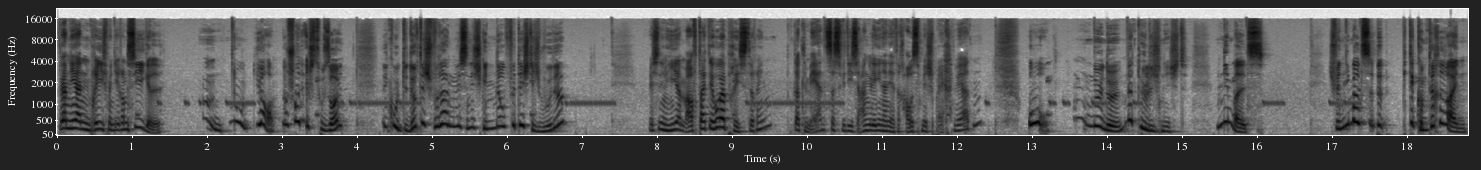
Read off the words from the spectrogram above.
Wir haben hier einen Brief mit ihrem Siegel. Hm, nun, ja, das scheint echt zu sein. Gut, ihr dürft euch fragen, wie es nicht genau verdächtig wurde. Wir sind hier im Auftrag der Hohepriesterin. Glaubt im Ernst, dass wir diese Angelegenheit hier draußen besprechen werden? Oh, nö, nö, natürlich nicht. Niemals. Ich will niemals... Äh, bitte kommt doch rein.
